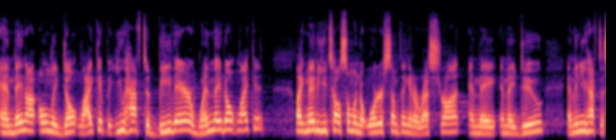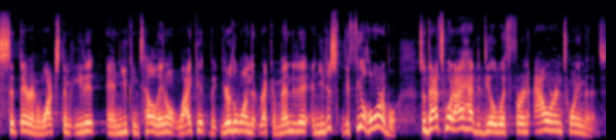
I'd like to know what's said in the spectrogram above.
and they not only don't like it, but you have to be there when they don't like it. Like maybe you tell someone to order something at a restaurant and they and they do, and then you have to sit there and watch them eat it, and you can tell they don't like it, but you're the one that recommended it, and you just you feel horrible. So that's what I had to deal with for an hour and 20 minutes.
